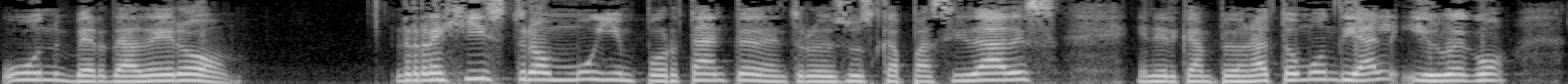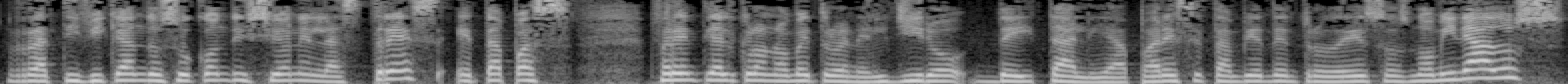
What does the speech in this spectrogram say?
un verdadero registro muy importante dentro de sus capacidades en el campeonato mundial y luego ratificando su condición en las tres etapas frente al cronómetro en el Giro de Italia. Aparece también dentro de esos nominados.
